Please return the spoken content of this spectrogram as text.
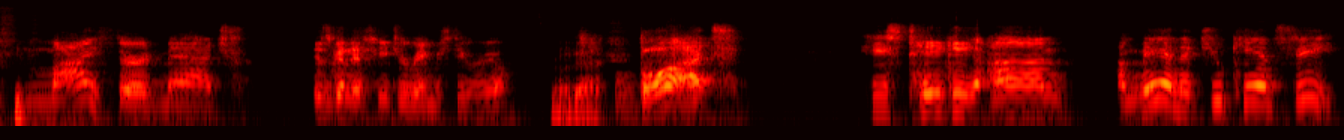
my third match is going to feature Rey Mysterio. Oh gosh. But he's taking on a man that you can't see,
